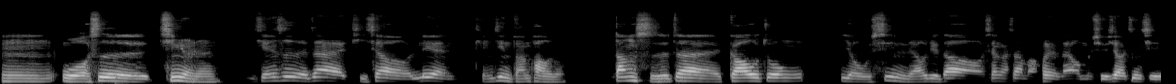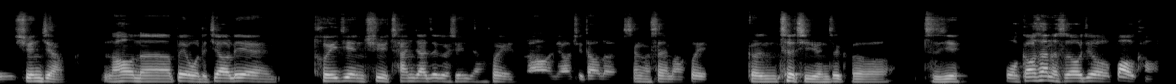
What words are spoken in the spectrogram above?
嗯，我是清远人，以前是在体校练田径短跑的。当时在高中有幸了解到香港赛马会来我们学校进行宣讲，然后呢，被我的教练。推荐去参加这个宣讲会，然后了解到了香港赛马会跟测骑员这个职业。我高三的时候就报考，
